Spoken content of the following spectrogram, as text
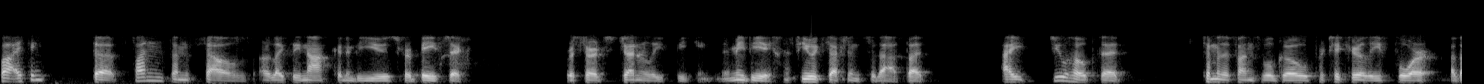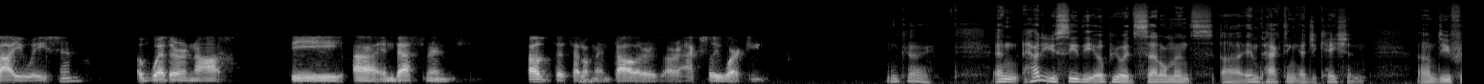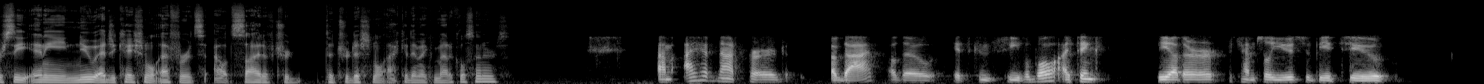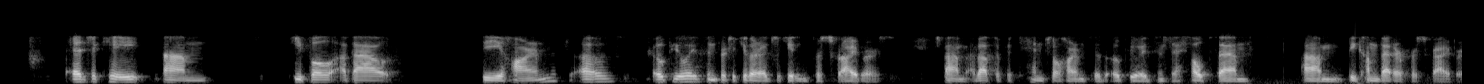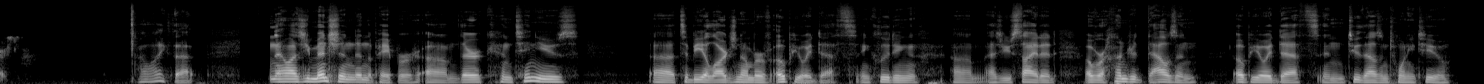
Well, I think the funds themselves are likely not going to be used for basic research, generally speaking. There may be a few exceptions to that, but I do hope that some of the funds will go particularly for evaluation of whether or not the uh, investments of the settlement dollars are actually working. Okay. And how do you see the opioid settlements uh, impacting education? Um, do you foresee any new educational efforts outside of tra- the traditional academic medical centers? Um, I have not heard of that, although it's conceivable. I think the other potential use would be to educate um, people about the harms of opioids, in particular, educating prescribers um, about the potential harms of opioids and to help them um, become better prescribers. I like that. Now, as you mentioned in the paper, um, there continues uh, to be a large number of opioid deaths, including, um, as you cited, over 100,000 opioid deaths in 2022.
